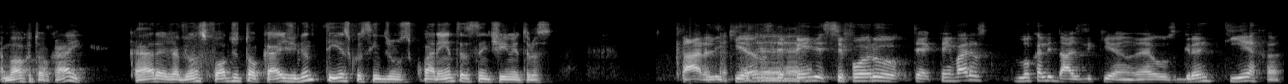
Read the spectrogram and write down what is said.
É maior que o Tokai? Cara, eu já vi umas fotos de Tokai gigantesco, assim, de uns 40 centímetros. Cara, Liquianos é... depende, se for o... Tem, tem várias localidades liquianas, né? Os Grand Tierra,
